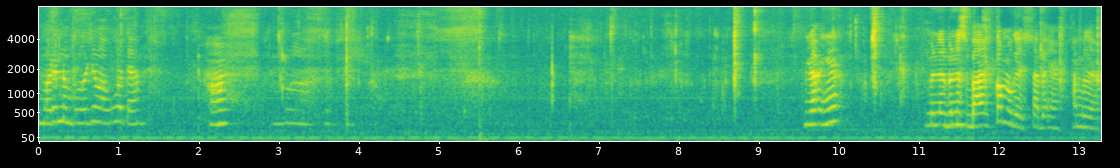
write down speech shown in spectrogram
Kemarin 60 aja nggak kuat ya. Hah? Ya ini bener-bener sebaskom loh guys cabenya ambil ya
